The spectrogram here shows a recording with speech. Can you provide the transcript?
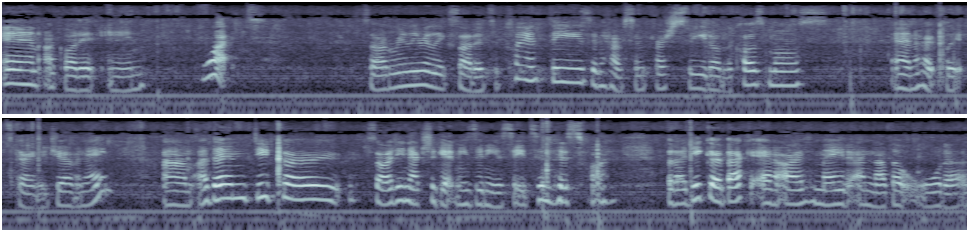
And I got it in white. So I'm really, really excited to plant these and have some fresh seed on the cosmos. And hopefully it's going to germinate. Um, I then did go, so I didn't actually get any zinnia seeds in this one. But I did go back and I've made another order.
